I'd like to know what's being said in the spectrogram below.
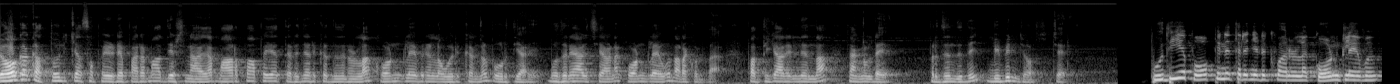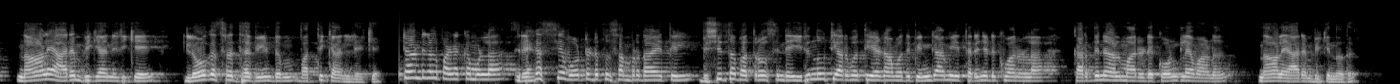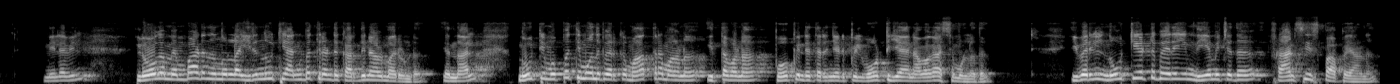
ലോക കത്തോലിക്ക സഭയുടെ പരമാധ്യക്ഷനായ മാർപ്പാപ്പയെ തിരഞ്ഞെടുക്കുന്നതിനുള്ള കോൺക്ലേവിനുള്ള ഒരുക്കങ്ങൾ പൂർത്തിയായി. ബുധനാഴ്ചയാണ് കോൺക്ലേവ് നടക്കുന്നത്. വത്തിക്കാനിൽ നിന്ന് ഞങ്ങളുടെ പ്രതിനിധി ബിബിൻ ജോസ് ചേരും. പുതിയ പോപ്പിനെ തിരഞ്ഞെടുക്കുവാനുള്ള കോൺക്ലേവ് നാളെ ആരംഭിക്കാനിരിക്കെ ലോകശ്രദ്ധ വീണ്ടും വത്തിക്കാനിലേക്ക്. നൂറ്റാണ്ടുകൾ പഴക്കമുള്ള രഹസ്യ വോട്ടെടുപ്പ് സമ്പ്രദായത്തിൽ വിശുദ്ധ പത്രോസിന്റെ ഇരുന്നൂറ്റി അറുപത്തിയേഴാമത് പിൻഗാമിയെ തിരഞ്ഞെടുക്കുവാനുള്ള കർദിനാൾമാരുടെ കോൺക്ലേവാണ് നാളെ ആരംഭിക്കുന്നത്. നിലവിൽ ലോകമെമ്പാട് നിന്നുള്ള ഇരുന്നൂറ്റി അൻപത്തിരണ്ട് കർദിനാൾമാരുണ്ട്. എന്നാൽ നൂറ്റി മുപ്പത്തിമൂന്ന് പേർക്ക് മാത്രമാണ് ഇത്തവണ പോപ്പിന്റെ തെരഞ്ഞെടുപ്പിൽ വോട്ട് ചെയ്യാൻ അവകാശമുള്ളത്. ഇവരിൽ നൂറ്റിയെട്ട് പേരെയും നിയമിച്ചത് ഫ്രാൻസിസ് പാപ്പയാണ്.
